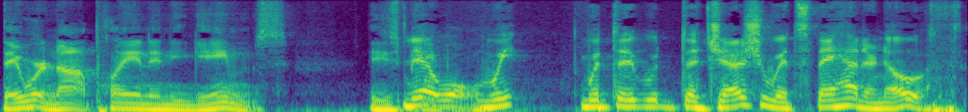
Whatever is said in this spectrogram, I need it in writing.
They were not playing any games. These people. Yeah, well, we with the, with the Jesuits, they had an oath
